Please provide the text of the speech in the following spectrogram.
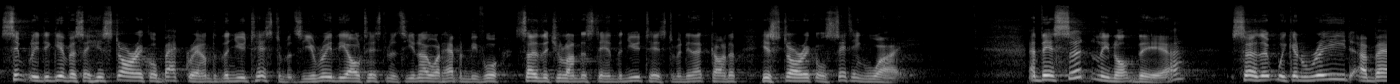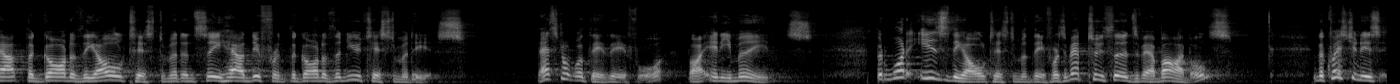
simply to give us a historical background to the New Testament. So you read the Old Testament so you know what happened before, so that you'll understand the New Testament in that kind of historical setting way. And they're certainly not there so that we can read about the God of the Old Testament and see how different the God of the New Testament is. That's not what they're there for by any means. But what is the Old Testament there for? It's about two thirds of our Bibles. And the question is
